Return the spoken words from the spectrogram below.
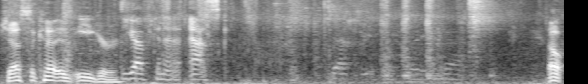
Jessica is eager. You have to ask. Oh.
